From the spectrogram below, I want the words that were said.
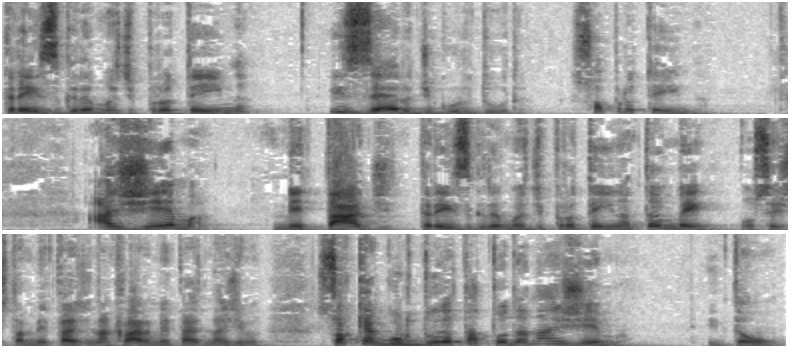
3 gramas de proteína e 0 de gordura. Só proteína. A gema, metade, 3 gramas de proteína também. Ou seja, está metade na clara, metade na gema. Só que a gordura está toda na gema. Então,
